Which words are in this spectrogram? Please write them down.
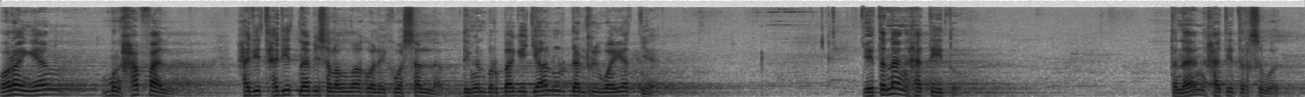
Orang yang menghafal hadith-hadith Nabi Shallallahu Alaihi Wasallam dengan berbagai jalur dan riwayatnya. Jadi tenang hati itu. Tenang hati tersebut.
